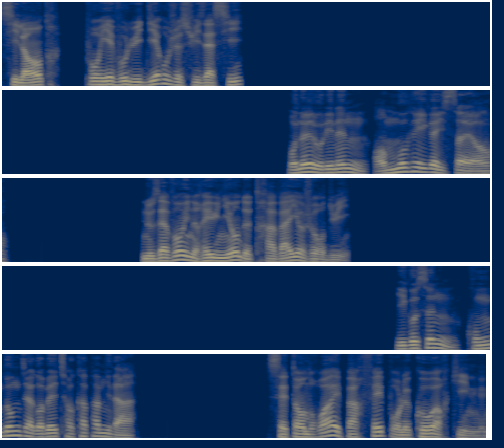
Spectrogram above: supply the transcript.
S'il entre, pourriez-vous lui dire où je suis assis 오늘 우리는 업무 회의가 있어요. Nous avons une réunion de travail aujourd'hui. 이곳은 공동 작업에 적합합니다. Cet endroit est parfait pour le coworking.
